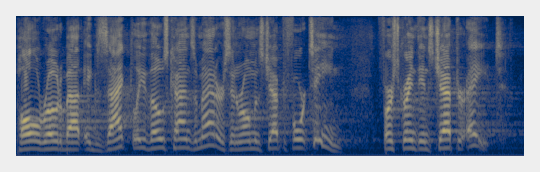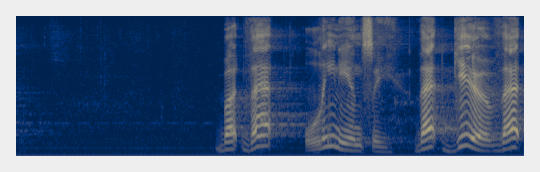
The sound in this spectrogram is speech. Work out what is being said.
Paul wrote about exactly those kinds of matters in Romans chapter 14, 1 Corinthians chapter 8. But that leniency, that give, that,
